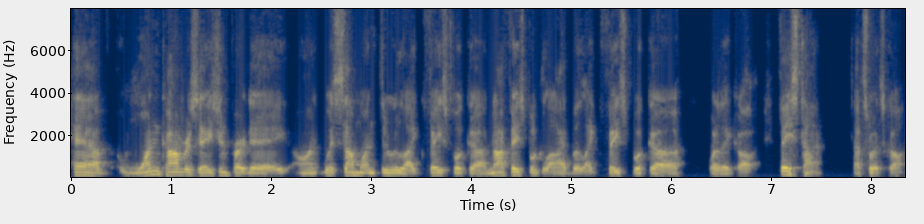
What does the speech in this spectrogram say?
have one conversation per day on with someone through like Facebook, uh, not Facebook Live, but like Facebook, uh, what do they call it? FaceTime. That's what it's called.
